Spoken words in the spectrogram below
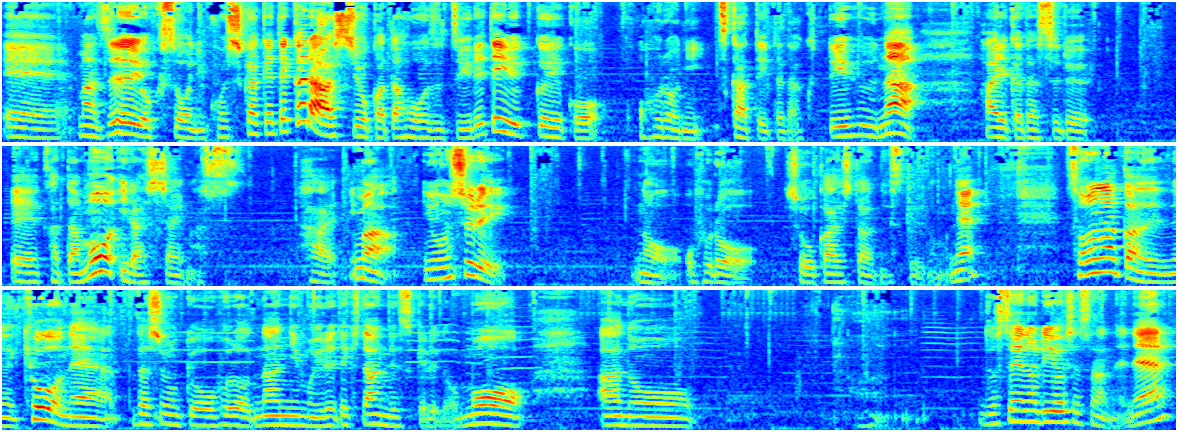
えー、まず浴槽に腰掛けてから足を片方ずつ入れてゆっくりこうお風呂に浸かっていただくっていう風な入り方する、え、方もいらっしゃいます。はい、今4種類のお風呂を紹介したんですけれどもねその中でね今日ね私も今日お風呂何人も入れてきたんですけれどもあの女性の利用者さんでね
